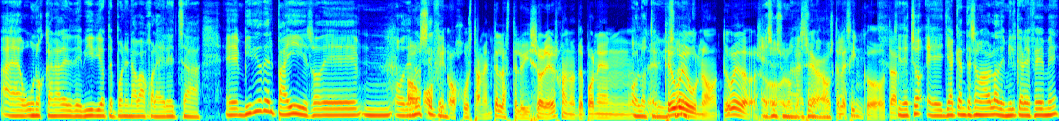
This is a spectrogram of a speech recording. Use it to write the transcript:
algunos canales de vídeo te ponen abajo a la derecha eh, vídeo del país o de, mm, o de no sé qué. O justamente las televisores, cuando te ponen o los eh, TV1, TV2 Eso o lo que sea, o Telecinco o tal. Sí, de hecho, ya que antes hemos hablado de Milcar FM,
